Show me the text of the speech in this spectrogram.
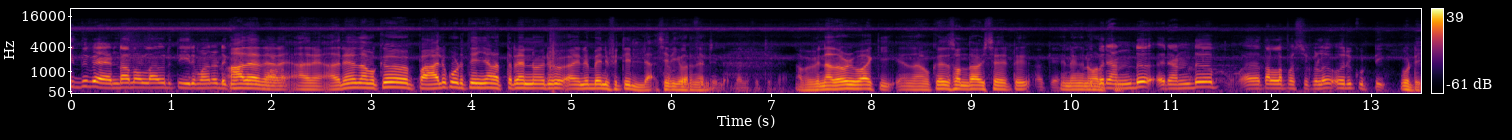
ഇത് വേണ്ടെന്നുള്ള ഒരു തീരുമാനം എടുക്കും അതെ അതെ അതെ അതെ. അതിന് നമുക്ക് പാൽ കൊടുത്തു കഴിഞ്ഞാൽ അത്ര തന്നെ ഒരു അതിന് ബെനിഫിറ്റ് ഇല്ല ശരിക്കും പറഞ്ഞില്ല അപ്പൊ ബെനിഫിറ്റ് ഇല്ല അപ്പോൾ പിന്നെ അത് ഒഴിവാക്കി. നമുക്ക് സ്വന്തം ആവശ്യമായിട്ട് പിന്നെ ഇപ്പൊ രണ്ട് രണ്ട് തള്ള തള്ളപ്പശുക്കൾ ഒരു കുട്ടി. കുട്ടി.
